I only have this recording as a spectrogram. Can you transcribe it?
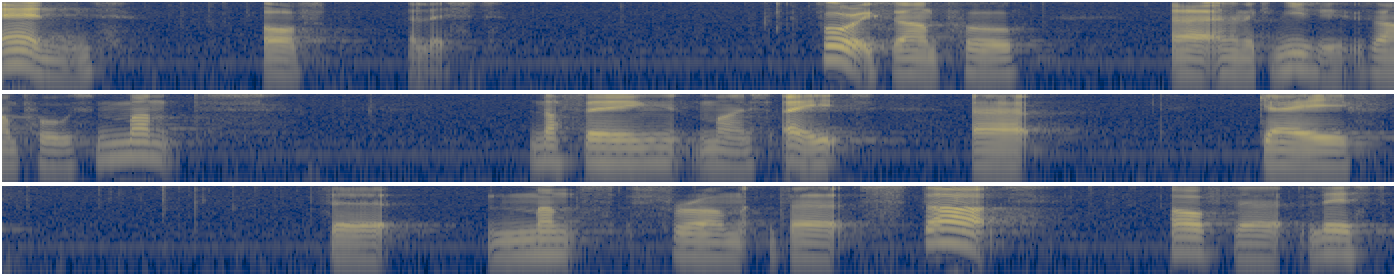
end of a list. For example, uh, and then we can use these examples, months, nothing, minus 8, uh, gave the months from the start of the list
